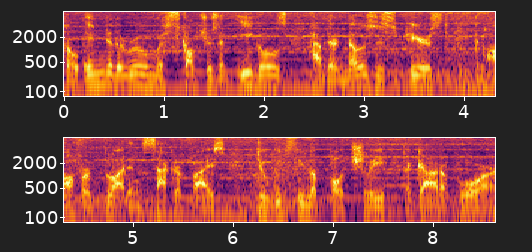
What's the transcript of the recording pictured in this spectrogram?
go into the room with sculptures of eagles, have their noses pierced, and offer blood and sacrifice to Huitzilopochtli, the god of war.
